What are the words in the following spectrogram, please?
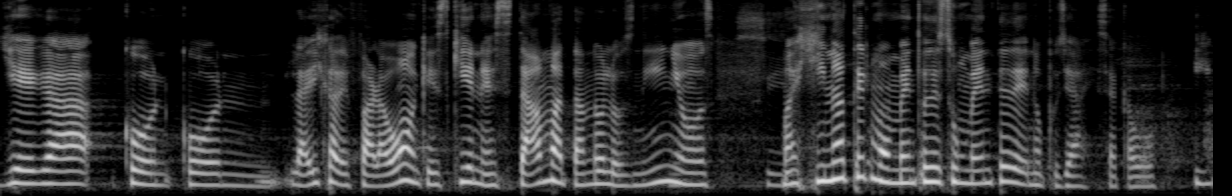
llega con, con la hija de Faraón, que es quien está matando a los niños. Sí. Imagínate el momento de su mente de, no, pues ya, se acabó. Y,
